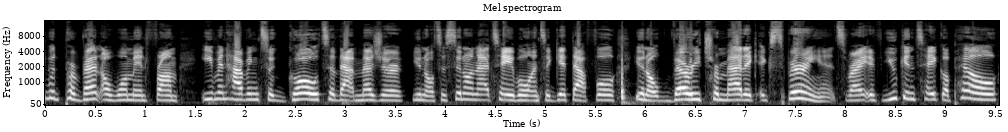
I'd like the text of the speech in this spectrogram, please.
would prevent a woman from even having to go to that measure, you know, to sit on that table and to get that full, you know, very traumatic experience, right? If you can take a pill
